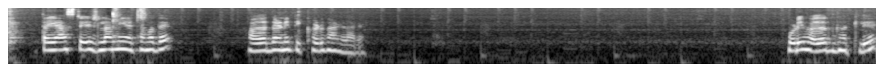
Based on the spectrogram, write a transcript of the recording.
आता या स्टेजला मी याच्यामध्ये हळद आणि तिखट घालणार आहे. थोडी हळद घातली आहे.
